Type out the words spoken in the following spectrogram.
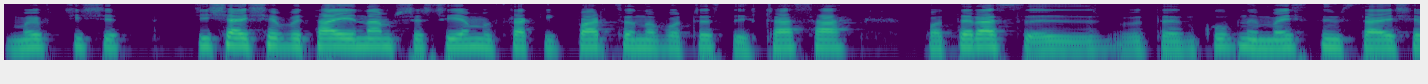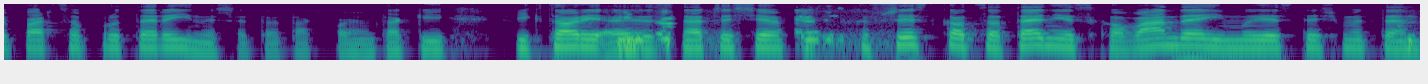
my w dzisiaj, dzisiaj się wydaje nam, że żyjemy w takich bardzo nowoczesnych czasach, bo teraz y, ten główny mainstream staje się bardzo pruteryjny, że to tak powiem. Taki Wiktoria, y, znaczy się wszystko co ten jest chowane i my jesteśmy ten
